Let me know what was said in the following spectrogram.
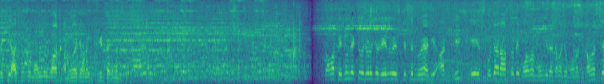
দেখি আজকে হচ্ছে মঙ্গলবার নৈহাটি অনেক ভিড় থাকে নাকি। তো আমার পেছন দেখতে পাচ্ছি হচ্ছে রেলওয়ে স্টেশন নৈহাটি, আর ঠিক এই সোজা রাস্তাতে বড় বড় মন্দির আছে, আমার মনে হচ্ছে কারণ হচ্ছে?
